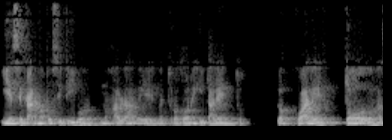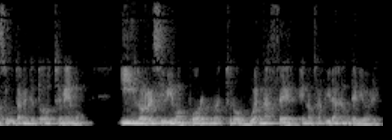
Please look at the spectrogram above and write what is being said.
y ese karma positivo nos habla de nuestros dones y talentos, los cuales todos, absolutamente todos tenemos y los recibimos por nuestro buen nacer en otras vidas anteriores.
